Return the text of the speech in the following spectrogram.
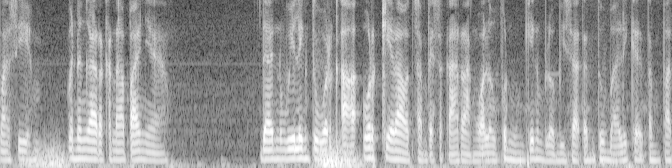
masih mendengar kenapanya dan willing to work out, work it out sampai sekarang walaupun mungkin belum bisa tentu balik ke tempat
